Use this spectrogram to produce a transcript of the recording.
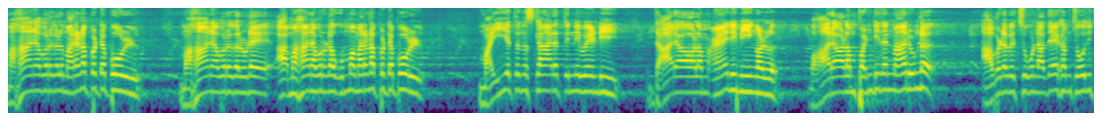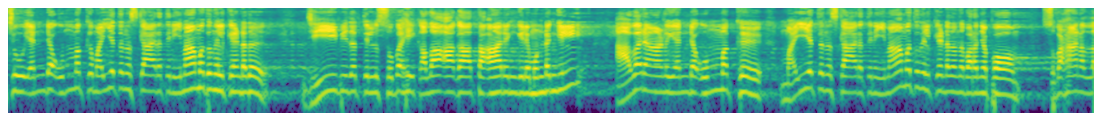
മഹാനവറുകൾ മരണപ്പെട്ടപ്പോൾ മഹാനവറുകളുടെ ആ മഹാനവറുടെ ഉമ്മ മരണപ്പെട്ടപ്പോൾ മയ്യത്ത് നിസ്കാരത്തിന് വേണ്ടി ധാരാളം ആലിമീങ്ങൾ ധാരാളം പണ്ഡിതന്മാരുണ്ട്. അവിടെ വെച്ചുകൊണ്ട് അദ്ദേഹം ചോദിച്ചു എന്റെ ഉമ്മക്ക് മയ്യത്ത് നിസ്കാരത്തിന് ഇമാമത്ത് നിൽക്കേണ്ടത് ജീവിതത്തിൽ സുബഹി കഥ ആകാത്ത ആരെങ്കിലും ഉണ്ടെങ്കിൽ അവരാണ് എന്റെ ഉമ്മക്ക് മയ്യത്ത് നിസ്കാരത്തിന് ഇമാമത്ത് നിൽക്കേണ്ടതെന്ന് പറഞ്ഞപ്പോൾ സുബഹാനല്ല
